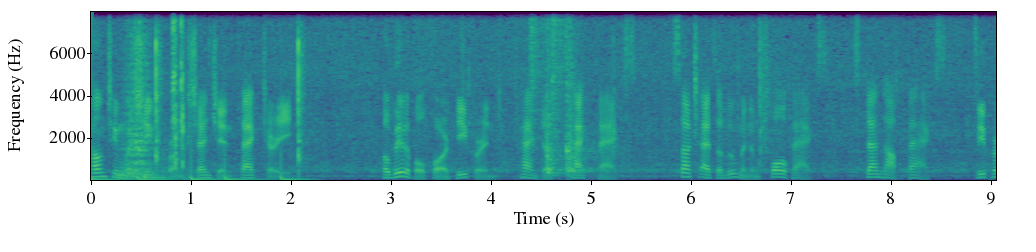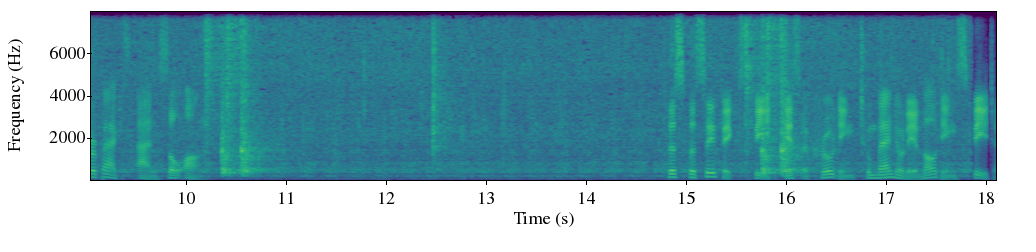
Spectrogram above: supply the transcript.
counting machine from Shenzhen factory. Available for different kind of pack bags, such as aluminum foil bags, stand-up bags, zipper bags, and so on. The specific speed is according to manually loading speed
